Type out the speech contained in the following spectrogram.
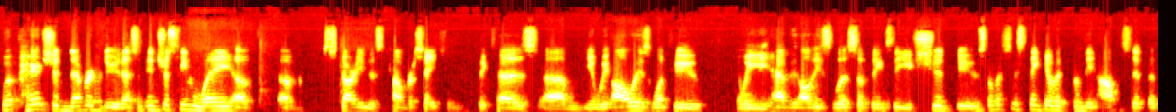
What parents should never do. That's an interesting way of, of starting this conversation because um, you know we always want to, and we have all these lists of things that you should do. So let's just think of it from the opposite, but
